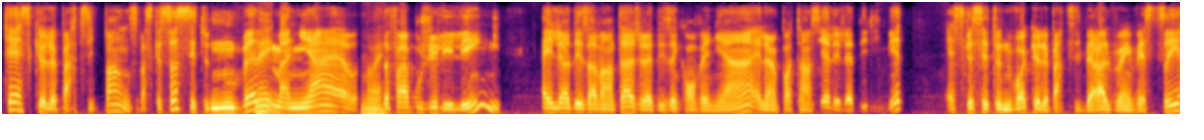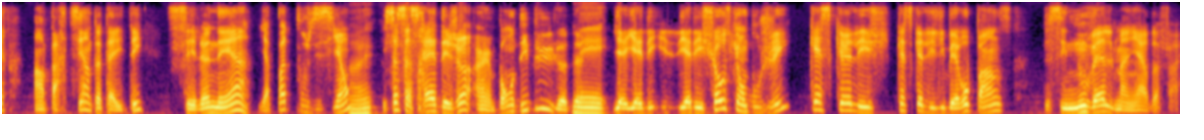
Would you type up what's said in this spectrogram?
Qu'est-ce que le parti pense? Parce que ça, c'est une nouvelle Mais- manière Ouais. de faire bouger les lignes. Elle a des avantages, elle a des inconvénients, elle a un potentiel, elle a des limites. Est-ce que c'est une voie que le Parti libéral veut investir? En partie, en totalité? C'est le néant. Il n'y a pas de position. Ouais. Et ça, ça serait déjà un bon début. Là, de- Mais il y, a, il y a des, il y a des choses qui ont bougé. Qu'est-ce que les, qu'est-ce que les libéraux pensent de ces nouvelles manières de faire?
